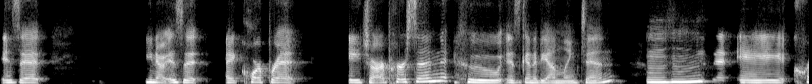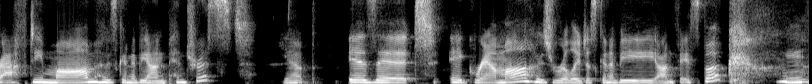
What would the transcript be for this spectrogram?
Is it you know is it a corporate hr person who is going to be on linkedin? Mm-hmm. is it a crafty mom who's going to be on pinterest? Yep. Is it a grandma who's really just going to be on facebook? Mm-hmm.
